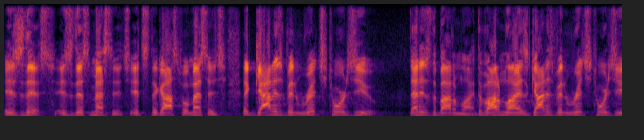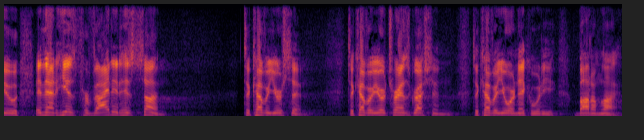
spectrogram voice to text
is this is this message. It's the gospel message that God has been rich towards you. That is the bottom line. The bottom line is God has been rich towards you in that he has provided his son to cover your sin, to cover your transgression, to cover your iniquity. Bottom line.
